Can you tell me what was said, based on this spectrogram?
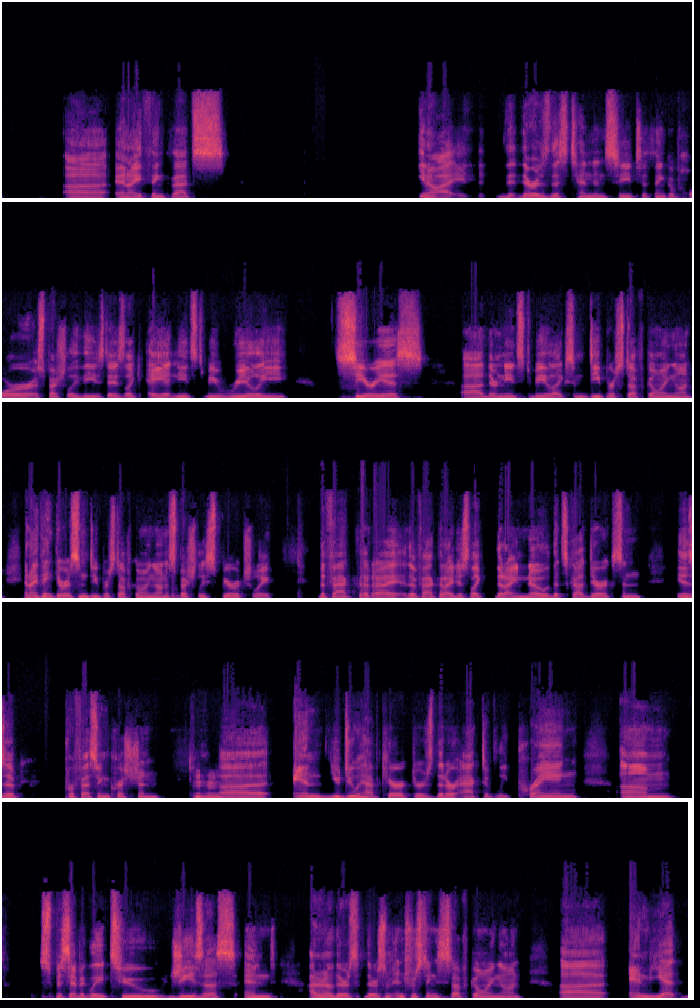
uh, and I think that's you know I th- there is this tendency to think of horror, especially these days, like hey, it needs to be really serious. Uh, there needs to be like some deeper stuff going on, and I think there is some deeper stuff going on, especially spiritually. The fact that I, the fact that I just like that I know that Scott Derrickson is a professing Christian, Mhm. uh, and you do have characters that are actively praying, um, specifically to Jesus, and I don't know. There's there's some interesting stuff going on, uh, and yet,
